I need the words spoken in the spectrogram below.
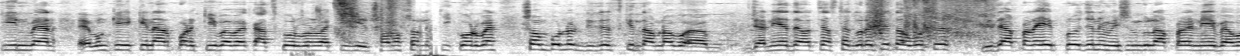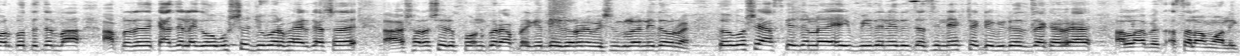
কিনবেন এবং কি কেনার পর কীভাবে কাজ করবেন বা কি কি সমস্যা হলে কি করবেন সম্পূর্ণ ডিটেলস কিন্তু আমরা জানিয়ে দেওয়ার চেষ্টা করেছি তো অবশ্যই যদি আপনারা এই প্রয়োজনীয় মেশিনগুলো আপনারা নিয়ে ব্যবহার করতে চান বা আপনাদের কাজে লাগে, অবশ্যই জুবার ভাইয়ের কাছে সরাসরি ফোন করে আপনাকে কিন্তু এই ধরনের মেশিনগুলো নিতে পারবেন। তো অবশ্যই আজকের জন্য এই বিদায় নিতে চাচ্ছি। নেক্সট একটা ভিডিওতে দেখা হবে আল্লাহ হাফেজ। আসসালামু আলাইকুম।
